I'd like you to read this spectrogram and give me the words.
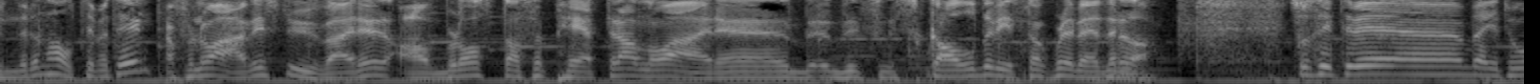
under en halvtime til. Ja, for nå er visst uværet avblåst. Altså, Petra, nå er det Skal det visstnok bli bedre, da? Så sitter vi eh, begge to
